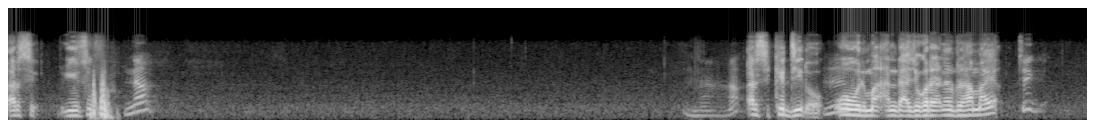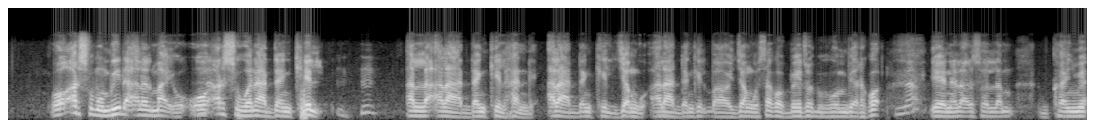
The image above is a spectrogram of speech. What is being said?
arsi yusuf. Arsi keddiɗo. O woni ma anda jogoraɗo ha maaya. O arsu mo mbiɗa alal maayi o. O arsu wona dankel. allah ala dankil hannde ala dankil janngo ala dankil ɓaawa janngo sako beytoɓe ko mbiyata ko. Ƴeewi nelaɗo sallam kañum e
